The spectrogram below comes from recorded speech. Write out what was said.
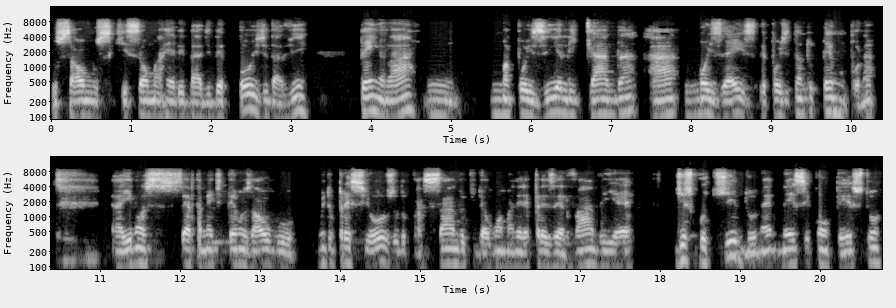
os salmos que são uma realidade depois de Davi têm lá um, uma poesia ligada a Moisés depois de tanto tempo, né? Aí nós certamente temos algo muito precioso do passado que de alguma maneira é preservado e é discutido, né, nesse contexto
